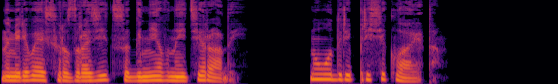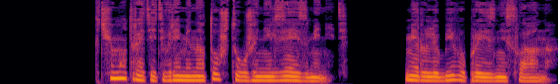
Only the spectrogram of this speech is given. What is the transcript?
намереваясь разразиться гневной тирадой. Но Одри пресекла это. «К чему тратить время на то, что уже нельзя изменить?» — миролюбиво произнесла она.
